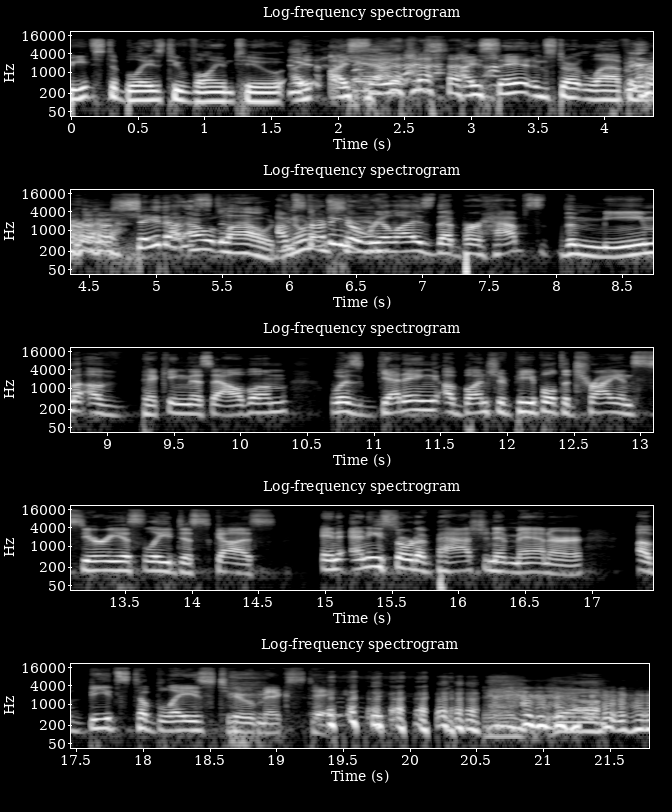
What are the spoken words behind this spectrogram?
Beats to Blaze 2 Volume 2. I, I say it just- I say it and start laughing. say that out loud. You I'm know what starting saying? to realize that perhaps the meme of picking this album was getting a bunch of people to try and seriously discuss in any sort of passionate manner a Beats to Blaze 2 mixtape. yeah.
